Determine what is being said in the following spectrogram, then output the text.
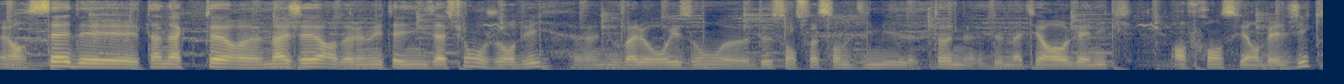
Alors CED est un acteur euh, majeur de la méthanisation aujourd'hui. Nous valorisons 270 000 tonnes de matière organique en France et en Belgique.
